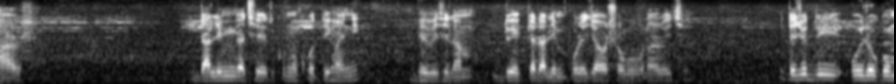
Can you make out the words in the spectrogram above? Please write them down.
আর ডালিম গাছের কোনো ক্ষতি হয়নি। ভেবেছিলাম দু একটা ডালিম পড়ে যাওয়ার সম্ভাবনা রয়েছে। এটা যদি ওই রকম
